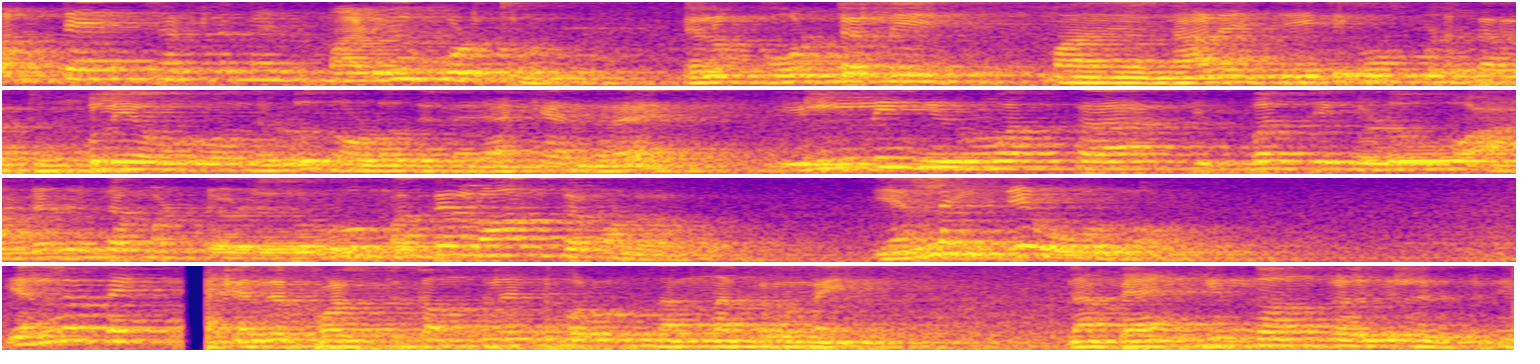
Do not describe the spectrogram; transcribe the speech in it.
ಒನ್ ಟೈಮ್ ಸೆಟ್ಲ್ಮೆಂಟ್ ಮಾಡಿಯೂ ಕೊಡ್ತರು. ಕೆಲವು ಕೋರ್ಟಲ್ಲಿ ನಾಳೆ ಜೈಲಿಗೆ ಹೋಗ್ಬಿಡ್ತಾರೆ, ತುಂಬಲಿ ಅವರು ಹೇಳೋದು ನೋಡೋದಿಲ್ಲ. ಯಾಕೆಂದರೆ ಇಲ್ಲಿ ಇರುವಂಥ ಸಿಬ್ಬಂದಿಗಳು, ಆಡಳಿತ ಮಂಡಳಿಯವರು ಮತ್ತೆ ಲಾನ್ ತಗೊಂಡವರು. ಎಲ್ಲ ಇದೇ ಊರಿನವರು ಎಲ್ಲ ಬೇಕು. ಯಾಕೆಂದ್ರೆ ಫಸ್ಟ್ ಕಂಪ್ಲೇಂಟ್ ಬರೋದು ನನ್ನ ಹತ್ರನೇ. ನಾ ಬ್ಯಾಂಕಿಂದ ಒಂದು ಗಳಿಗೆ ಹೇಳ್ತೀನಿ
